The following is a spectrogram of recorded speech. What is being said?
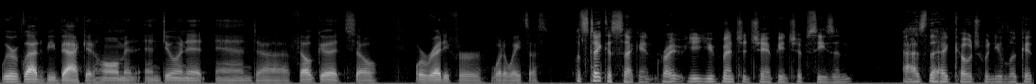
we were glad to be back at home and, and doing it and uh, felt good. So we're ready for what awaits us. Let's take a second, right? You, you've mentioned championship season. As the head coach, when you look at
